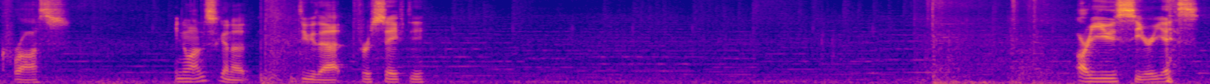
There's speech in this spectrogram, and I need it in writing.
cross? You know, I'm just gonna do that for safety. Are you serious?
